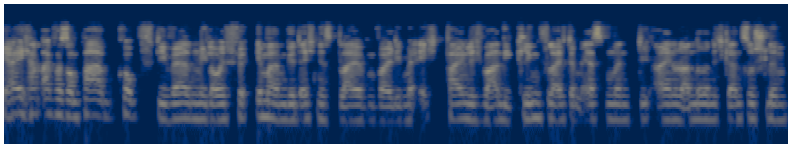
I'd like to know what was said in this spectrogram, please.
Ja, ich habe einfach so ein paar im Kopf, die werden mir, glaube ich, für immer im Gedächtnis bleiben, weil die mir echt peinlich waren. Die klingen vielleicht im ersten Moment die ein oder andere nicht ganz so schlimm,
